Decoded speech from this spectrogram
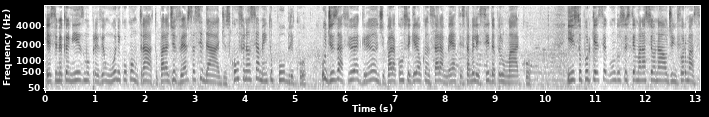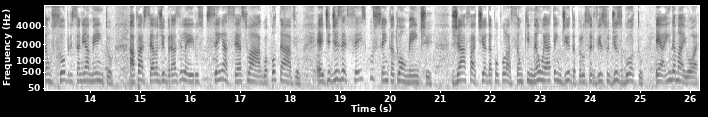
Esse mecanismo prevê um único contrato para diversas cidades, com financiamento público. O desafio é grande para conseguir alcançar a meta estabelecida pelo marco. Isso porque, segundo o Sistema Nacional de Informação sobre Saneamento, a parcela de brasileiros sem acesso à água potável é de 16% atualmente. Já a fatia da população que não é atendida pelo serviço de esgoto é ainda maior,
